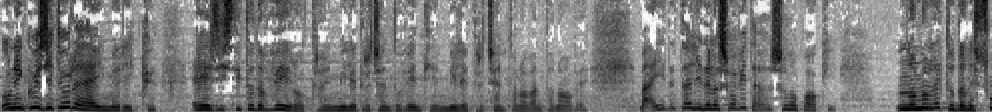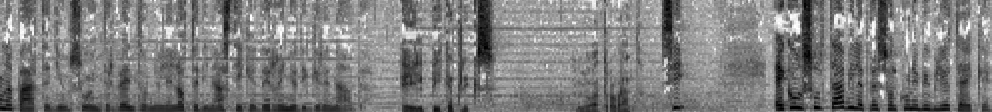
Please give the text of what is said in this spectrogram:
Un inquisitore Eimerick è esistito davvero tra il 1320 e il 1399, ma i dettagli della sua vita sono pochi. Non ho letto da nessuna parte di un suo intervento nelle lotte dinastiche del regno di Grenada. E il Picatrix? Lo ha trovato? Sì, è consultabile presso alcune biblioteche.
